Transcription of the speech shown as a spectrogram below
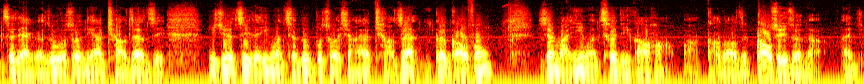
这两个，如果说你要挑战自己，你觉得自己的英文程度不错，想要挑战更高峰，想把英文彻底搞好啊，搞到这高水准的，那就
